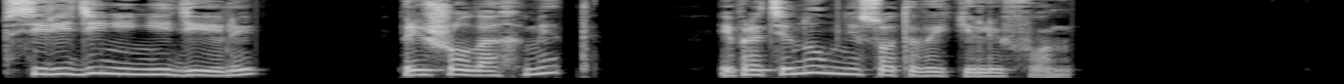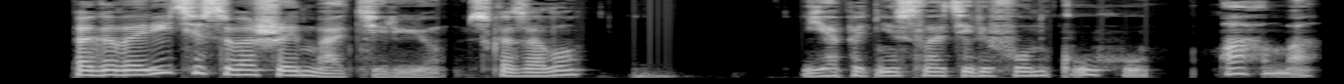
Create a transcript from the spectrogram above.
В середине недели пришел Ахмед и протянул мне сотовый телефон. «Поговорите с вашей матерью», — сказал он. Я поднесла телефон к уху. «Мама!»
